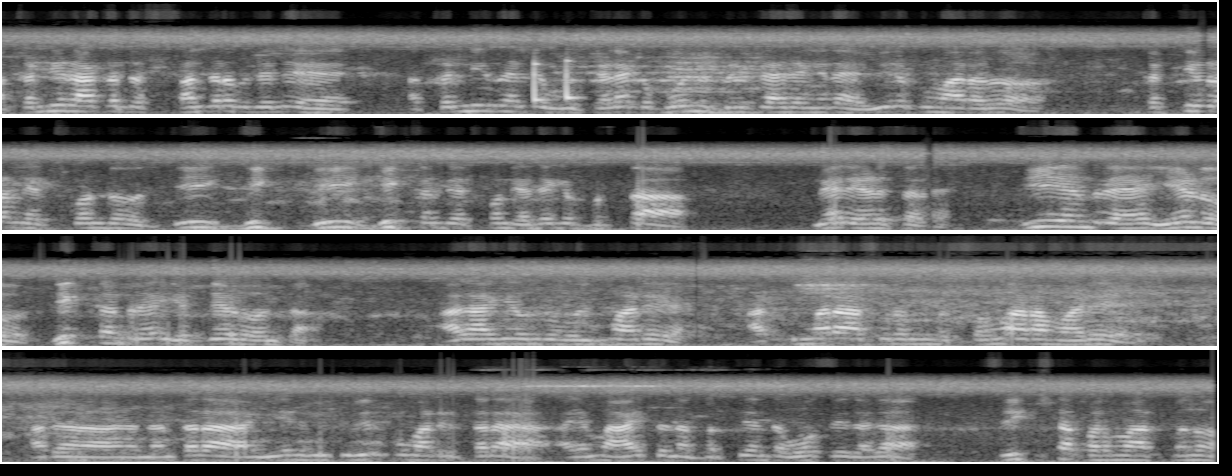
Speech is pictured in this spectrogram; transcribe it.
ಆ ಕಣ್ಣೀರು ಹಾಕಂತ ಸಂದರ್ಭದಲ್ಲಿ ಆ ಕಣ್ಣೀರಿನಲ್ಲಿ ಕೆಳಗೆ ಭೂಮಿ ಬೀಳ್ತಾ ಇದ್ದಂಗೆ ವೀರಕುಮಾರರು ಕತ್ತಿಗಳನ್ನು ಎತ್ಕೊಂಡು ದಿಗ್ ದಿಗ್ ದಿಗ್ ದಿಕ್ ಅಂತ ಎತ್ಕೊಂಡು ಎದೆಗೆ ಬರ್ತಾ ಮೇಲೆ ಹೇಳ್ತಾರೆ. ದಿ ಅಂದ್ರೆ ಏಳು ದಿಕ್ ಅಂದ್ರೆ ಎದ್ದೇಳು ಅಂತ. ಹಾಗಾಗಿ ಒಂದು ಇದು ಮಾಡಿ, ಆ ಕುಮಾರಾಸುರನ್ನು ಸಂಹಾರ ಮಾಡಿ, ಅದ ನಂತರ ಏನು ವಿರುಪು ಇರ್ತಾರ, ಆ ಅಮ್ಮ ಆಯ್ತು, ನಾನು ಬರ್ತೀನಿ ಅಂತ ಹೋಗ್ತಿದ್ದಾಗ ಶ್ರೀಕೃಷ್ಣ ಪರಮಾತ್ಮನು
